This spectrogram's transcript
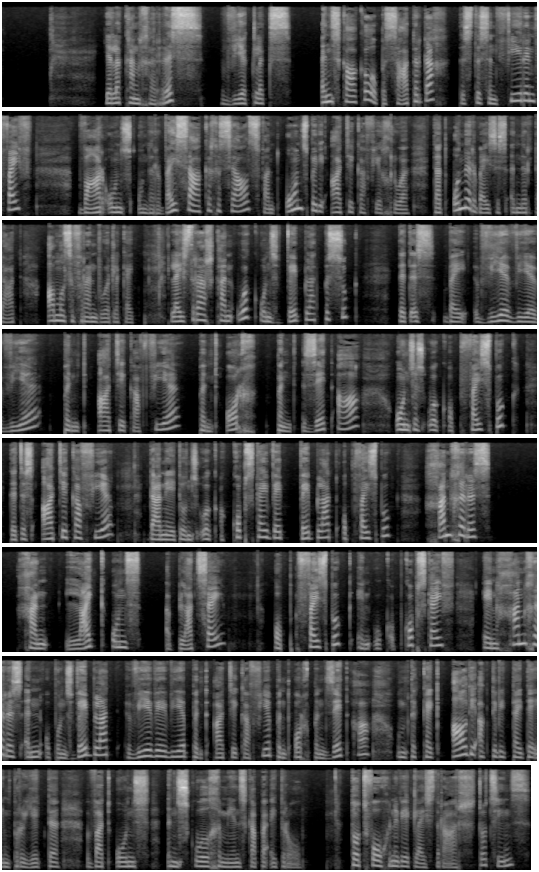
Julle kan gerus weekliks inskakel op 'n Saterdag, dis tussen 4 en 5 waar ons onderwys sake gesels want ons by die ATKV glo dat onderwys is inderdaad almal se verantwoordelikheid. Luisteraars kan ook ons webblad besoek. Dit is by www.atkv.org.za. Ons is ook op Facebook. Dit is ATKV. Dan het ons ook 'n kopsky web webblad op Facebook. Gaan gerus gaan like ons 'n bladsy op Facebook en ook op Kopskyf en gaan gerus in op ons webblad www.atkv.org.za om te kyk al die aktiwiteite en projekte wat ons in skoolgemeenskappe uitrol. Tot volgende week luisteraars. Totsiens.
